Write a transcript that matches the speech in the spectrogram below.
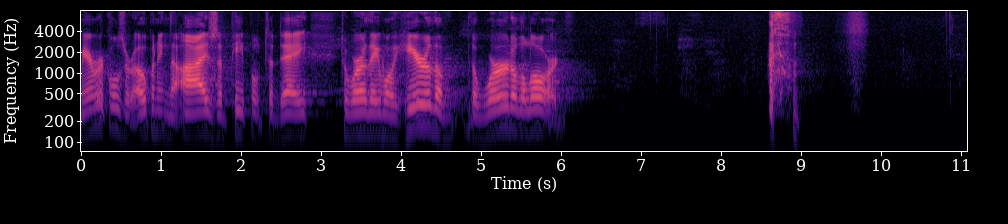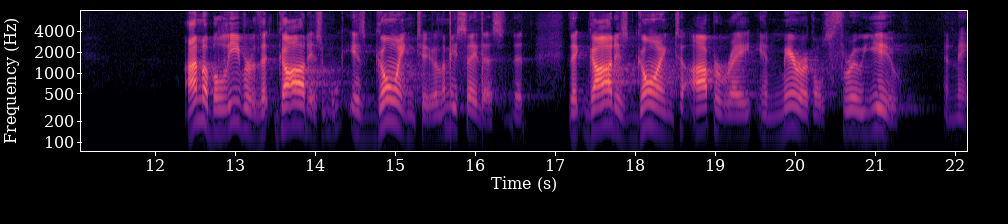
miracles are opening the eyes of people today to where they will hear the, the word of the Lord. I'm a believer that God is, is going to, let me say this, that, that God is going to operate in miracles through you and me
